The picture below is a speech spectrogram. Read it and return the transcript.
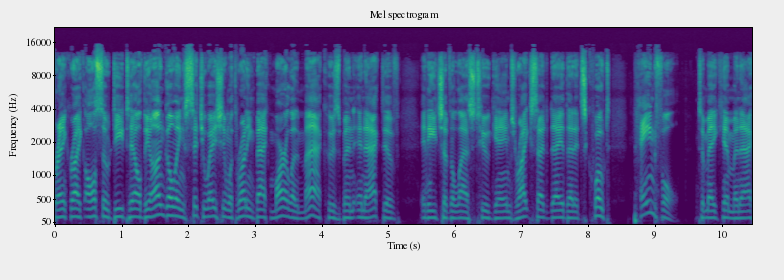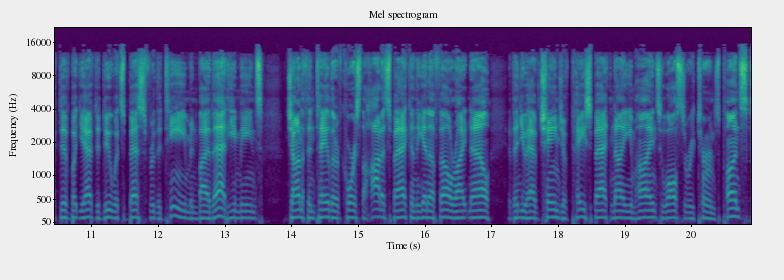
Frank Reich also detailed the ongoing situation with running back Marlon Mack, who's been inactive in each of the last two games. Reich said today that it's, quote, painful to make him inactive, but you have to do what's best for the team. And by that, he means Jonathan Taylor, of course, the hottest back in the NFL right now. And then you have change of pace back, Nyheim Hines, who also returns punts.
